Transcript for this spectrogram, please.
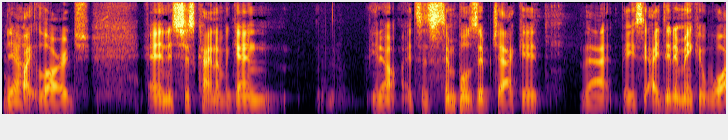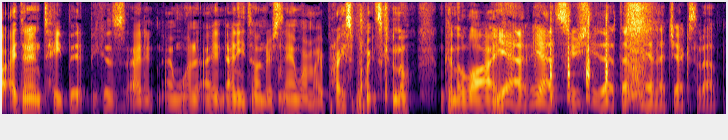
Yeah. quite large. And it's just kind of, again, you know, it's a simple zip jacket that basically I didn't make it wa- I didn't tape it because I didn't I wanted I, I need to understand where my price point's gonna gonna lie. Yeah. Yeah. As soon as you do that, that man, that jacks it up.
